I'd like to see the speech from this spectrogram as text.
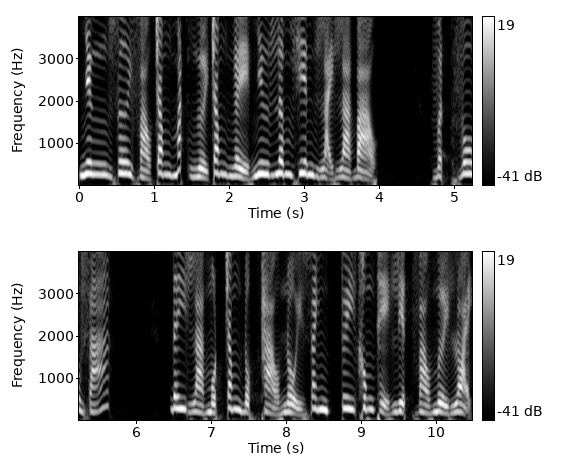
Nhưng rơi vào trong mắt người trong nghề như lâm hiên lại là bảo vật vô giá. Đây là một trong độc thảo nổi danh tuy không thể liệt vào 10 loại.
